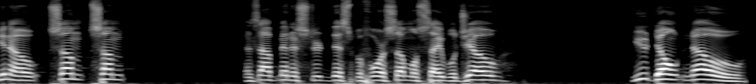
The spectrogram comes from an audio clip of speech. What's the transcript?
You know, some some as I've ministered this before, some will say, Well, Joe, you don't know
